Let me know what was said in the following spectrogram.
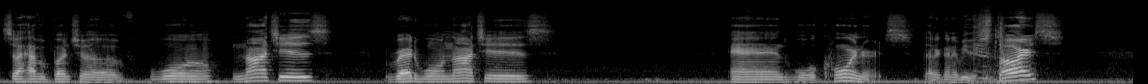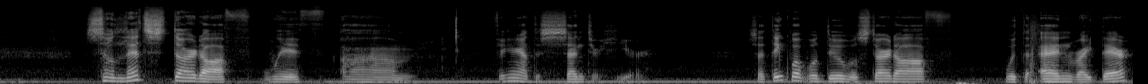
So I have a bunch of wool notches red wool notches, and wool corners that are going to be the stars. So let's start off with um, figuring out the center here. So I think what we'll do, we'll start off with the N right there.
